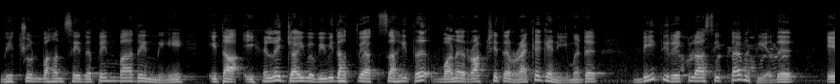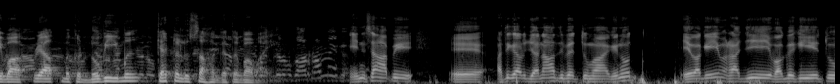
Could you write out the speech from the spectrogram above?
භික්ෂුන් වහන්සේද පෙන්වා දෙන්නේ ඉතා ඉහළ ජෛව විවිධත්වයක් සහිත වන රක්ෂිත රැක ගැනීමට නීති රෙකුලාසි පැවතියද ඒවා ක්‍රියාත්මක නොවීම කැටලු සහගත බවයි. එනිසා අපි අතිකරු ජනාධිපතිතුමාගෙනුත් ඒ වගේම රජයේ වගකිය යුතු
